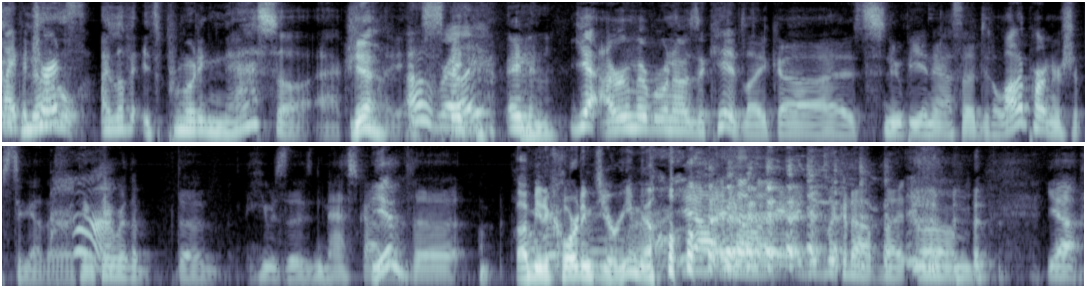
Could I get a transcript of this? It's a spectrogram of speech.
life No, insurance? I love it. It's promoting NASA actually. Yeah. Oh, It's- really? And Mm-hmm. yeah, I remember when I was a kid, like uh, Snoopy and NASA did a lot of partnerships together. Huh. I think they were the the he was the mascot Yeah. of the. I mean, according to your email. Yeah, I know. I, I did look it up, but um, yeah.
